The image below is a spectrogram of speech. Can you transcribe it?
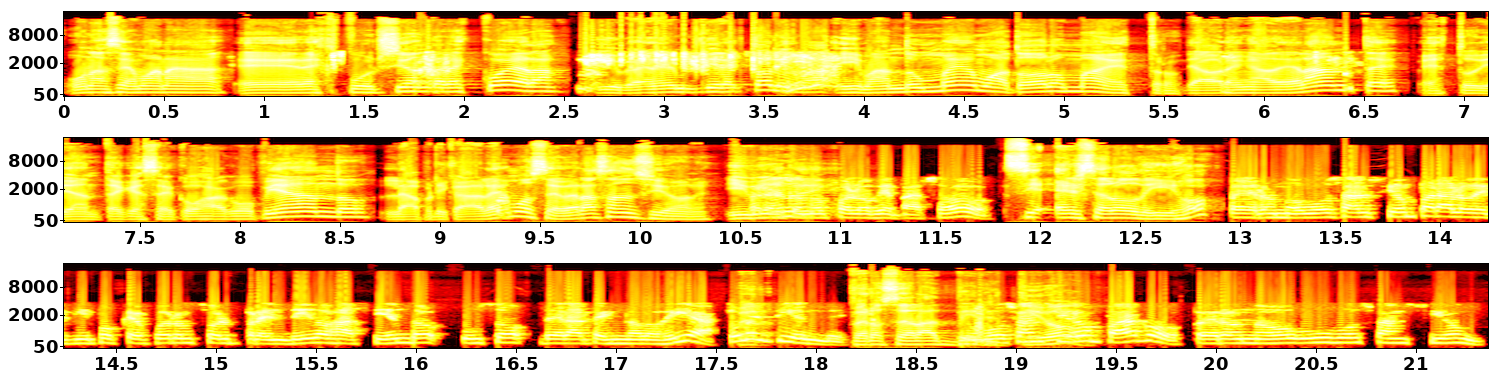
una semana eh, de expulsión de la escuela y ven el director y, manda un memo a todos los maestros. De ahora en adelante, estudiante que se coja copiando, le aplicaremos severas sanciones. Y Pero eso no fue lo que pasó. Sí, él se lo dijo. Pero no hubo sanción para los equipos que fueron sorprendidos haciendo uso de la tecnología. ¿Tú me entiendes? Pero se lo advirtió. Hubo sanción, Paco, pero no hubo sanción.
